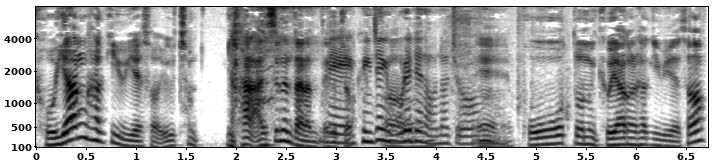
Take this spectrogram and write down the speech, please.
교양하기 위해서 이거 참 잘 안 쓰는 단어인데 네, 그죠? 굉장히 어, 오래된 언어죠. 예, 보호 또는 교양을 하기 위해서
